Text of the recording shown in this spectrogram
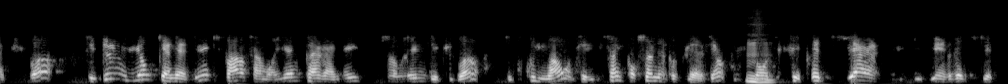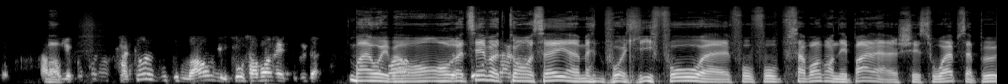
à Cuba, c'est 2 millions de Canadiens qui passent en moyenne par année sur l'île de Cuba. C'est beaucoup de monde, c'est 5% de la population. Mm -hmm. On dit que c'est près du tiers qui viendrait du Québec. Alors, bon. il y a beaucoup de, ça touche beaucoup de monde, il faut savoir être prudent. Ben oui, ben on, on retient votre conseil, euh, Maître Boily. Il faut, euh, faut, faut savoir qu'on n'est pas euh, chez soi, puis ça peut,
